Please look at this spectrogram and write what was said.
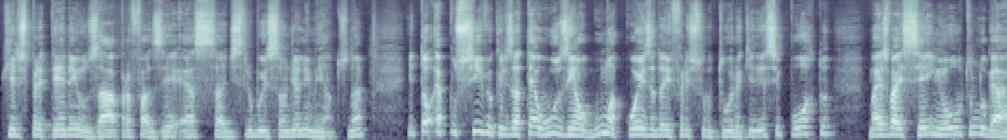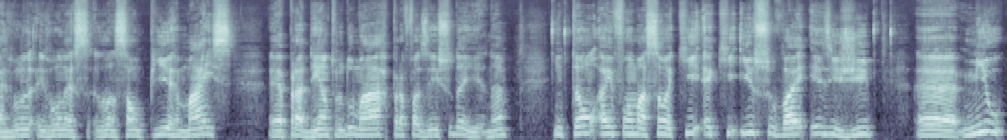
que eles pretendem usar para fazer essa distribuição de alimentos. Né? Então é possível que eles até usem alguma coisa da infraestrutura aqui desse porto, mas vai ser em outro lugar. Eles vão, eles vão lançar um pier mais é, para dentro do mar para fazer isso daí. Né? Então a informação aqui é que isso vai exigir é, mil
